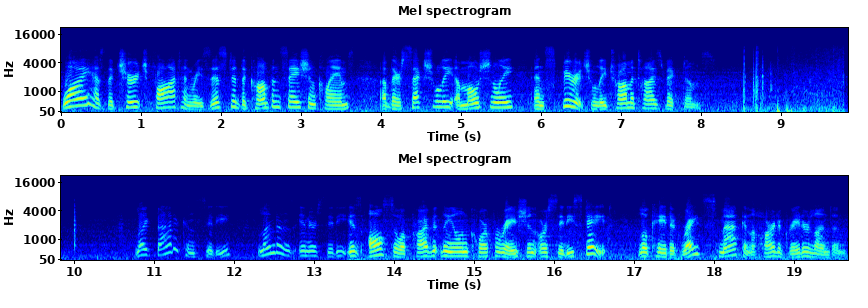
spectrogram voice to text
Why has the church fought and resisted the compensation claims of their sexually, emotionally, and spiritually traumatized victims? Like Vatican City, London's inner city is also a privately owned corporation or city-state, located right smack in the heart of Greater London.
